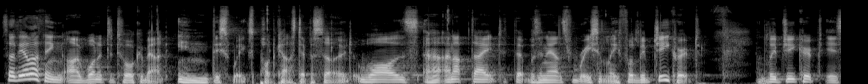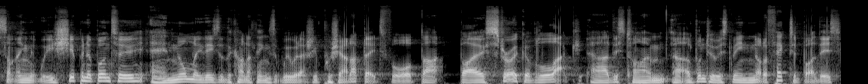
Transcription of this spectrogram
So, the other thing I wanted to talk about in this week's podcast episode was an update that was announced recently for libgcrypt libgcrypt is something that we ship in Ubuntu, and normally these are the kind of things that we would actually push out updates for. But by stroke of luck, uh, this time uh, Ubuntu has been not affected by this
